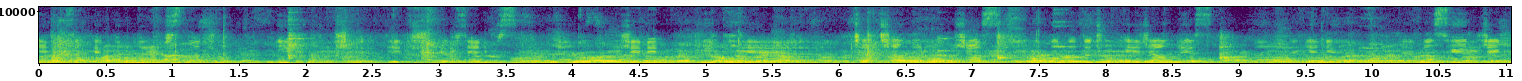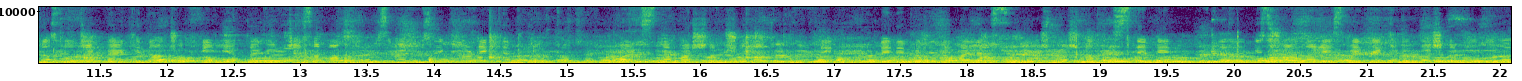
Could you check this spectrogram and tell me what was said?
Yani özellikle kadınlar açısından çok iyi bir proje diye düşünüyoruz. Yani biz e, bu projenin ilk e, çalışanları olacağız. Bu konuda da çok heyecanlıyız. E, yani e, nasıl yürüyecek, nasıl olacak belki daha çok fiiliyatta göreceğiz ama bizim önümüzdeki Demokratik Toplum Partisi'nden başlamış olan bir örnek. BDP'de de hala sürüyor. Başkanlık sistemi e, biz şu anda resmiyette kimin başkan olduğunu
